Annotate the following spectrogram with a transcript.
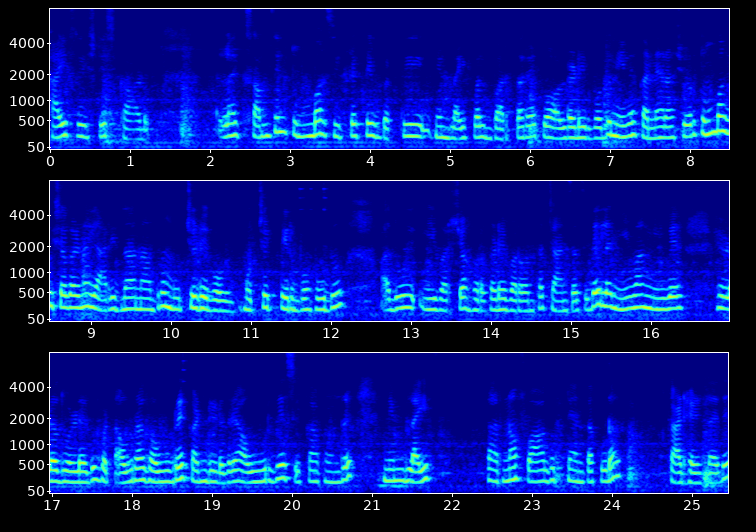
High priestess card like something ತುಂಬ ಸೀಕ್ರೆಟಿವ್ ವ್ಯಕ್ತಿ ನಿಮ್ಮ ಲೈಫಲ್ಲಿ ಬರ್ತಾರೆ ಅಥವಾ ಆಲ್ರೆಡಿ ಇರ್ಬೋದು. ನೀವೇ ಕನ್ಯಾ ರಾಶಿಯವರು ತುಂಬ ವಿಷಯಗಳನ್ನ ಯಾರಿದ್ದಾನಾದರೂ ಮುಚ್ಚಿಡಿರ್ಬೋದು ಮುಚ್ಚಿಟ್ಟಿರಬಹುದು. ಅದು ಈ ವರ್ಷ ಹೊರಗಡೆ ಬರೋವಂಥ ಚಾನ್ಸಸ್ ಇದೆ. ಇಲ್ಲ, ನೀವಾಗ ನೀವೇ ಹೇಳೋದು ಒಳ್ಳೆಯದು ಬಟ್ ಅವ್ರಾಗ ಅವರೇ ಕಂಡುಹಿಡಿದ್ರೆ ಅವ್ರಿಗೆ ಸಿಕ್ಕಾಕೊಂಡ್ರೆ ನಿಮ್ಮ ಲೈಫ್ ಟರ್ನ್ ಆಫ್ ಆಗುತ್ತೆ ಅಂತ ಕೂಡ ಕಾರ್ಡ್ ಹೇಳ್ತಾ ಇದೆ.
